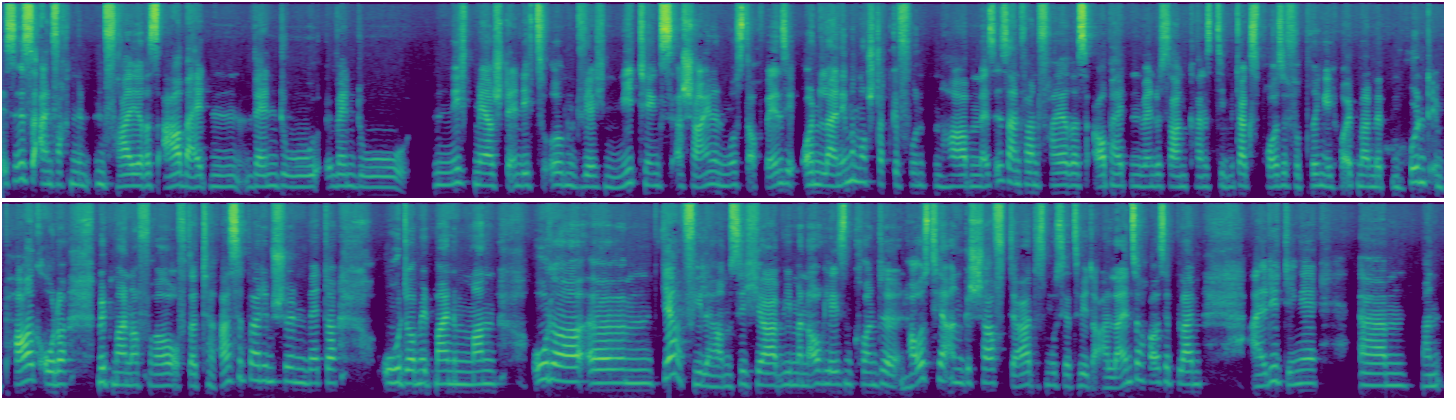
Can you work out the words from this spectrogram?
es ist einfach ein, ein freieres Arbeiten, wenn du, wenn du nicht mehr ständig zu irgendwelchen Meetings erscheinen musst, auch wenn sie online immer noch stattgefunden haben. Es ist einfach ein freieres Arbeiten, wenn du sagen kannst, die Mittagspause verbringe ich heute mal mit dem Hund im Park oder mit meiner Frau auf der Terrasse bei dem schönen Wetter oder mit meinem Mann. Oder ähm, ja, viele haben sich ja, wie man auch lesen konnte, ein Haustier angeschafft. Ja, das muss jetzt wieder allein zu Hause bleiben. All die Dinge ähm, man,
